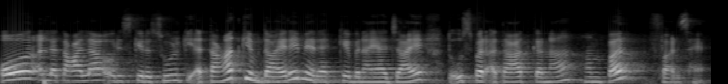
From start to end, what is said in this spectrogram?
और अल्लाह ताला और इसके रसूल की अतात के दायरे में रख के बनाया जाए तो उस पर अतात करना हम पर फ़र्ज़ है।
